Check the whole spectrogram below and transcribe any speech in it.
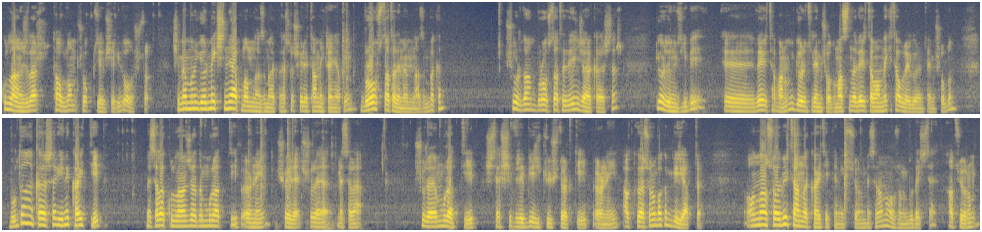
kullanıcılar tablom çok güzel bir şekilde oluştu. Şimdi ben bunu görmek için ne yapmam lazım arkadaşlar? Şöyle tam ekran yapayım. Browse data demem lazım. Bakın. Şuradan browse data deyince arkadaşlar gördüğünüz gibi e, veri tabanımı görüntülemiş oldum. Aslında veri tabanındaki tabloyu görüntülemiş oldum. Buradan arkadaşlar yeni kayıt deyip mesela kullanıcı adı Murat deyip örneğin şöyle şuraya mesela Şuraya Murat deyip işte şifre 1, 2, 3, 4 deyip örneğin aktivasyona bakın 1 yaptı. Ondan sonra bir tane de kayıt eklemek istiyorum. Mesela ne olsun bu da işte atıyorum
